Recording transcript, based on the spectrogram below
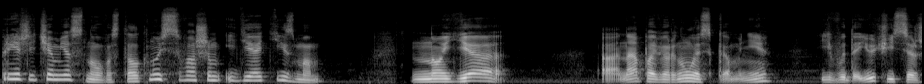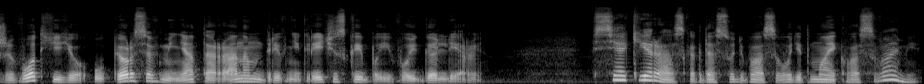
прежде чем я снова столкнусь с вашим идиотизмом». «Но я...» Она повернулась ко мне, и выдающийся живот ее уперся в меня тараном древнегреческой боевой галеры. «Всякий раз, когда судьба сводит Майкла с вами,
